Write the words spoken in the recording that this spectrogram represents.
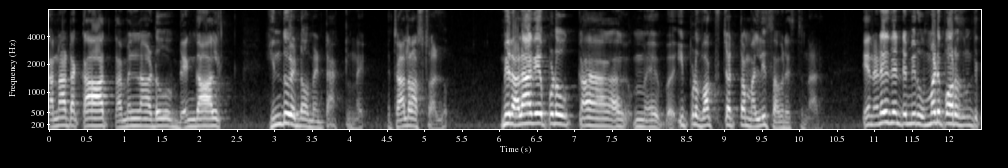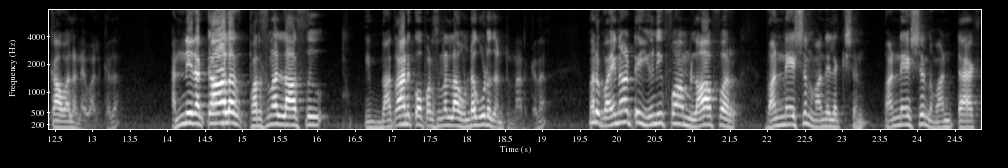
కర్ణాటక తమిళనాడు బెంగాల్ హిందూ ఎండోమెంట్ యాక్ట్ ఉన్నాయి. చాలా రాష్ట్రాల్లో. మీరు అలాగే ఇప్పుడు ఇప్పుడు వక్ఫ్ చట్టం మళ్ళీ సవరిస్తున్నారు. నేను అనేది అంటే మీరు ఉమ్మడి పౌరస్మృతి కావాలనేవాళ్ళు కదా. అన్ని రకాల పర్సనల్ లాస్ ఈ మతానికో పర్సనల్ లా ఉండకూడదు అంటున్నారు కదా. మరి why not a uniform law for one nation one election one nation one tax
